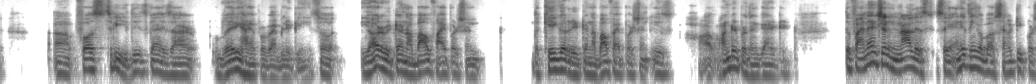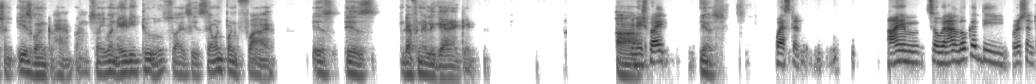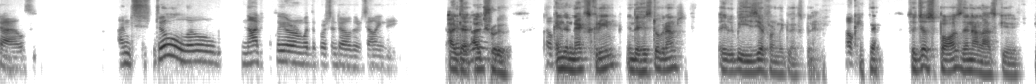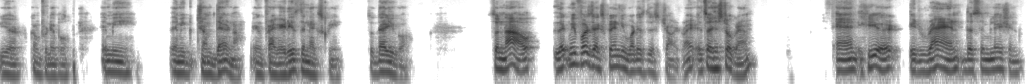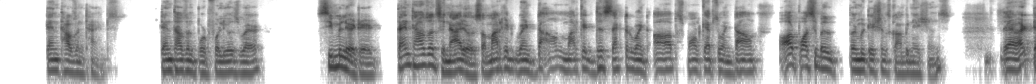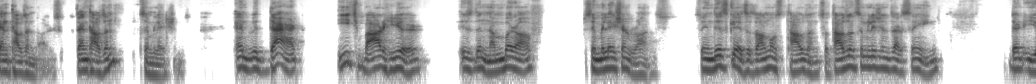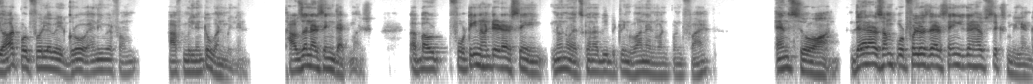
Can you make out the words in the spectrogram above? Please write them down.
uh, first three, these guys are very high probability. So your return above 5% the CAGR return above 5% is 100% guaranteed. The financial analysts say anything above 70% is going to happen. So even 82, so I see 7.5 is, is definitely guaranteed. Uh, Bhai? Yes. Question. I am, so when I look at the percentiles, I'm still a little not clear on what the percentiles are telling me. I'll, tell, I'll show you. Okay. In the next screen, in the histograms, it will be easier for me to explain. Okay. okay. So just pause, then I'll ask you if you're comfortable. Let me let me jump there now. In fact, it is the next screen. So there you go. So now let me first explain you what is this chart, right? It's a histogram. And here it ran the simulation 10,000 times. 10,000 portfolios were simulated 10,000 scenarios. So market went down, market, this sector went up, small caps went down, all possible permutations, combinations. There are $10,000, 10,000 simulations. And with that, each bar here is the number of simulation runs. So in this case, it's almost 1,000. So 1,000 simulations are saying that your portfolio will grow anywhere from half million to 1 million. Thousand are saying that much. About 1400 are saying, no, no, it's going to be between 1 and 1.5, and so on. There are some portfolios that are saying you're going to have $6 million.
